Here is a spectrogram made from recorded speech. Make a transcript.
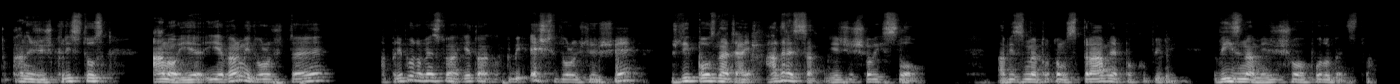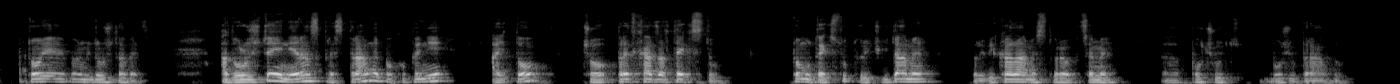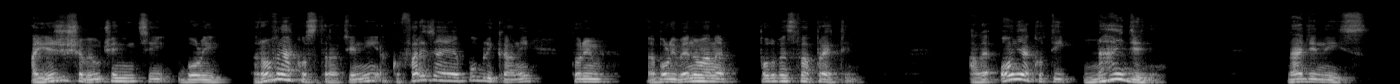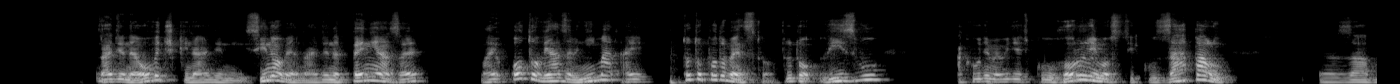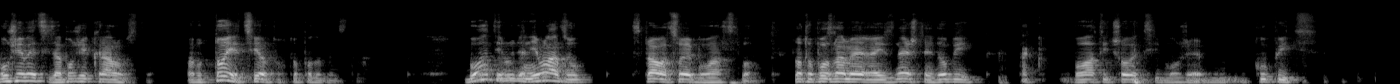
Pán Ježiš Kristus. Áno, je, je veľmi dôležité a pri podobenstvách je to ako keby ešte dôležitejšie vždy poznať aj adresa Ježišových slov aby sme potom správne pochopili význam Ježišovho podobenstva. To je veľmi dôležitá vec. A dôležité je nieraz pre správne pochopenie aj to, čo predchádza textu. Tomu textu, ktorý čítame, ktorý vykladáme, z ktorého chceme e, počuť Božiu pravdu. A Ježišovi učeníci boli rovnako stratení ako farizeje a publikáni, ktorým boli venované podobenstva predtým. Ale oni ako tí nájdení, nájdení, nájdené ovečky, nájdení synovia, nájdené peniaze, majú o to viac vnímať aj toto podobenstvo, túto výzvu, ako budeme vidieť, ku horlivosti, ku zápalu e, za Božie veci, za Božie kráľovstvo. Lebo to je cieľ tohto podobenstva. Bohatí ľudia nevládzu správať svoje bohatstvo. No to poznáme aj z dnešnej doby, tak bohatý človek si môže kúpiť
